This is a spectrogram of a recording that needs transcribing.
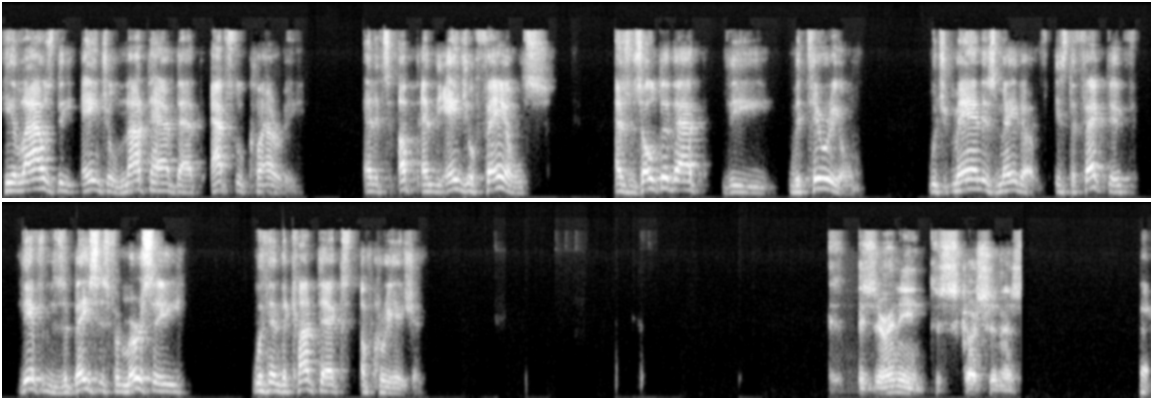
he allows the angel not to have that absolute clarity. And it's up, and the angel fails. As a result of that, the material which man is made of is defective. Therefore, there's a basis for mercy within the context of creation. Is there any discussion as ask,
